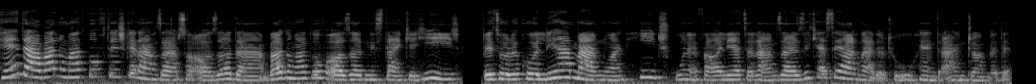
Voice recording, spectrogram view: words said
هند اول اومد گفتش که رمزارزها آزادن بعد اومد گفت آزاد نیستن که هیچ. به طور کلی هم ممنوعن. هیچ گونه فعالیت رمزارزی کسی حق نداره تو هند انجام بده.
